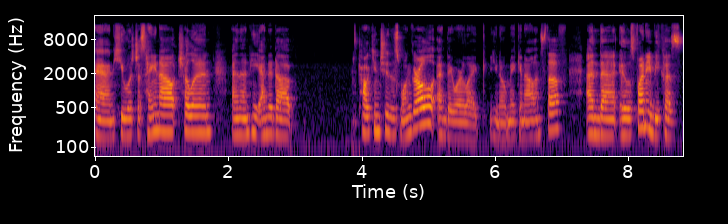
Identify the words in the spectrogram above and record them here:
and he was just hanging out, chilling, and then he ended up talking to this one girl and they were like, you know, making out and stuff. And then it was funny because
